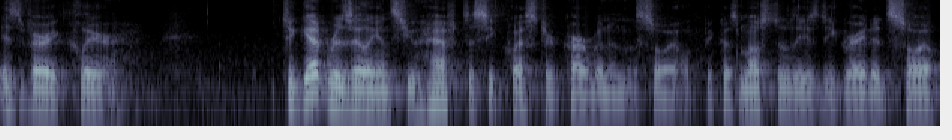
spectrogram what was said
is very clear. To get resilience, you have to sequester carbon in the soil because most of these degraded soil,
